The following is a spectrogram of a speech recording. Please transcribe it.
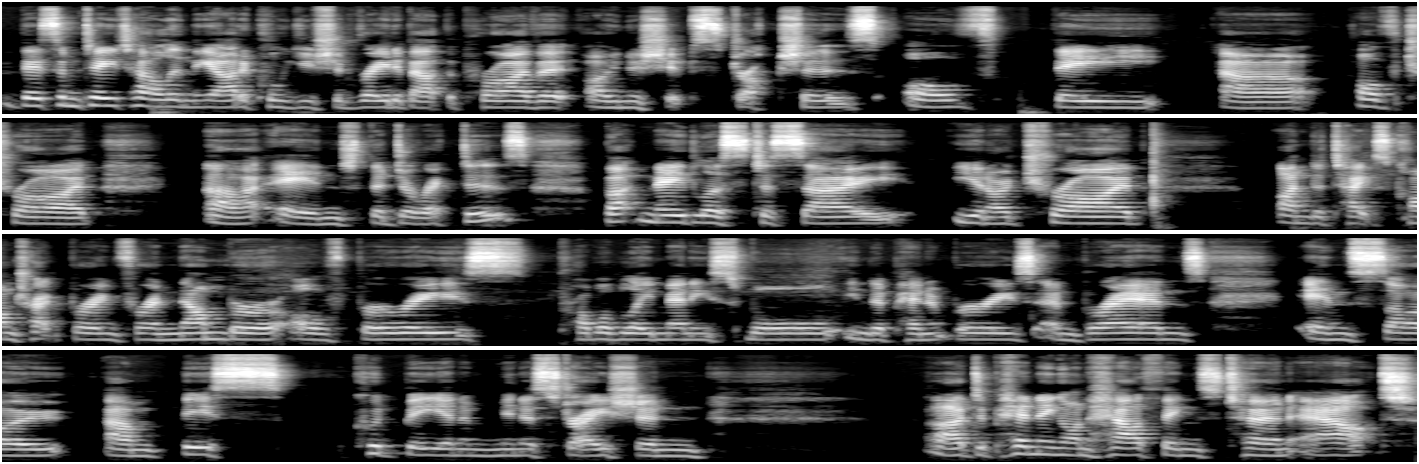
there's some detail in the article you should read about the private ownership structures of the uh, of Tribe uh, and the directors. But needless to say, you know, Tribe undertakes contract brewing for a number of breweries, probably many small independent breweries and brands, and so um, this could be an administration uh, depending on how things turn out,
